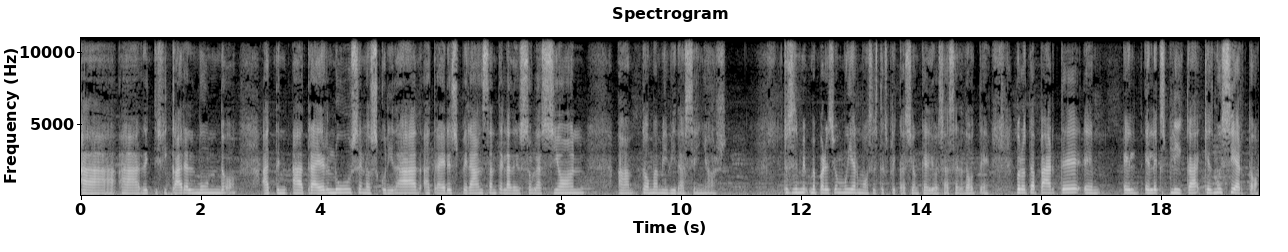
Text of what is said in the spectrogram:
a, rectificar el mundo, a, traer luz en la oscuridad, a traer esperanza ante la desolación. Uh, toma mi vida, Señor. Entonces me, pareció muy hermosa esta explicación que dio el sacerdote. Por otra parte, eh, él, explica que es muy cierto.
